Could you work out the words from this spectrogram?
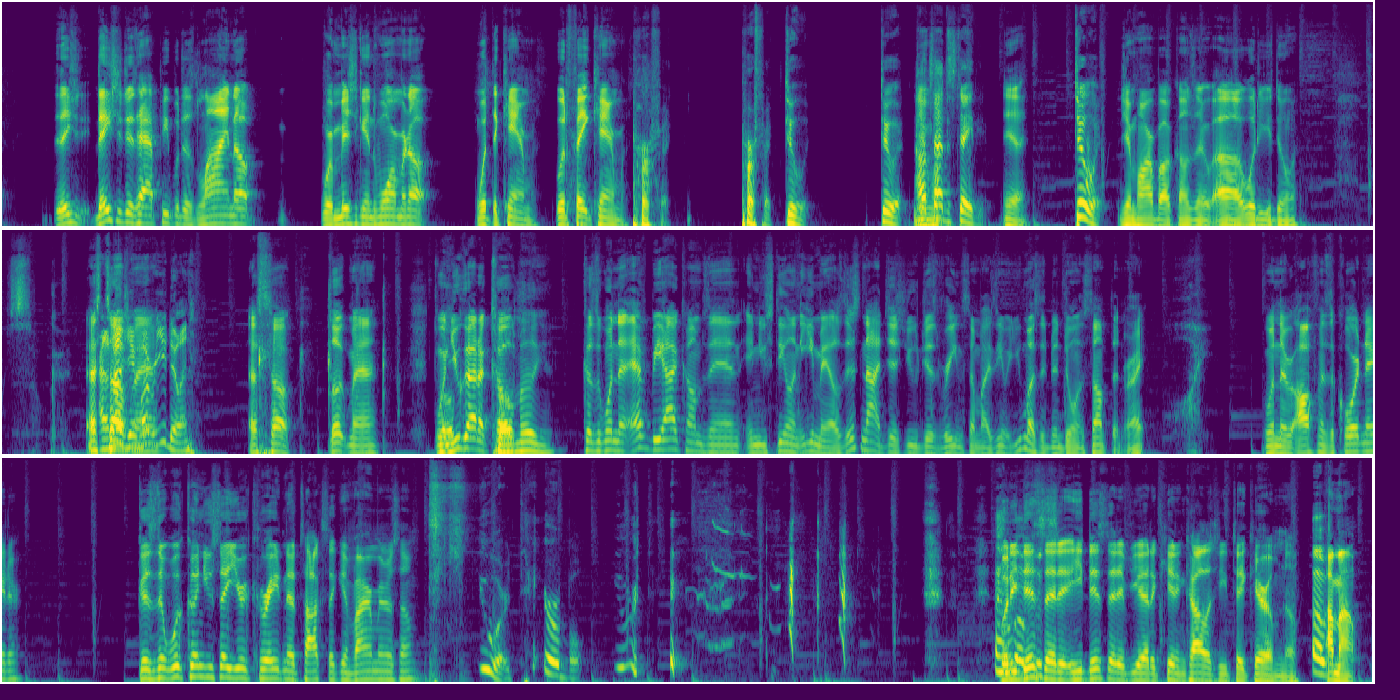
They should, they should just have people just line up where Michigan's warming up with the cameras, with fake cameras. Perfect. Perfect. Do it. Do it. Jim Outside Har- the stadium. Yeah. Do it. Jim Harbaugh comes in. Uh, what are you doing? So good. That's I don't know, tough, Jim. man. What were you doing? That's tough. Look, man, when 12 you got a 12 coach, million. because when the FBI comes in and you stealing emails, it's not just you just reading somebody's email. You must have been doing something, right? Boy. When the offensive coordinator. Because then, what couldn't you say you're creating a toxic environment or something? You are terrible. You are terrible. But he did say that he did say that if you had a kid in college, he'd take care of him. though. Oh. I'm out.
